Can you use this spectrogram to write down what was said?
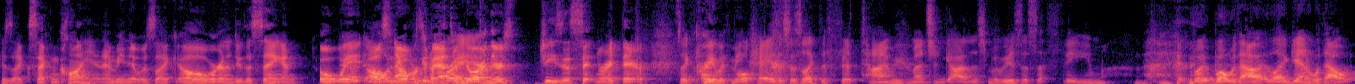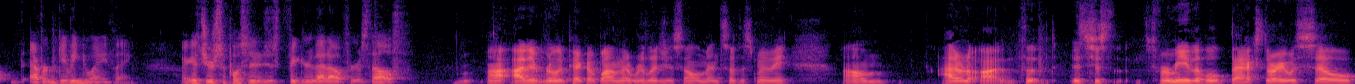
his like second client. I mean, it was like, oh, we're gonna do this thing, and oh wait, Yeah, all oh, of a sudden he opens the bathroom pray. door, and there's Jesus sitting right there. it's like Pray oh, with me. Okay, this is like the fifth time you've mentioned God in this movie. Is this a theme? but but without like again without ever giving you anything. I guess you're supposed to just figure that out for yourself. I, I didn't really pick up on the religious elements of this movie. Um, I don't know. I, the, it's just for me the whole backstory was so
